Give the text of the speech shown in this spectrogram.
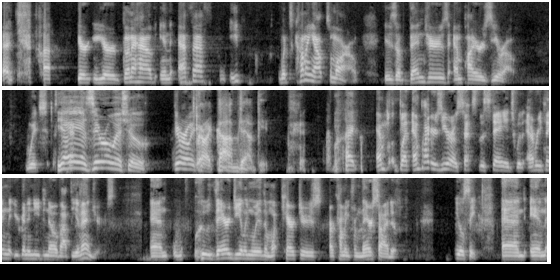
uh, you're you're going to have in FF. What's coming out tomorrow is Avengers Empire Zero, which Yeah, yeah, yeah, zero issue. zero issue. All right, calm down, Pete. but but Empire Zero sets the stage with everything that you're going to need to know about the Avengers and who they're dealing with and what characters are coming from their side of. You'll see. And in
